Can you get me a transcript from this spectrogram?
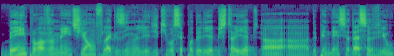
bem provavelmente há um flagzinho ali de que você poderia abstrair a, a, dependência dessa view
